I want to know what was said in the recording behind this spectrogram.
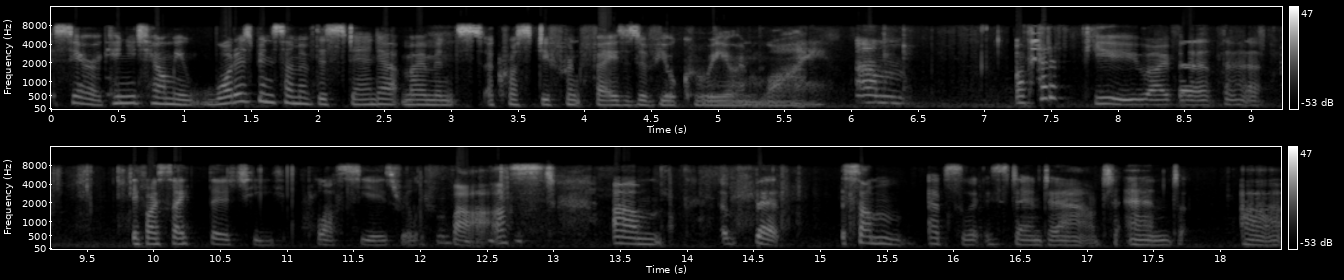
Sarah, can you tell me what has been some of the standout moments across different phases of your career and why? Um, I've had a few over the, if I say 30 plus years really fast, um, but some absolutely stand out. And uh,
